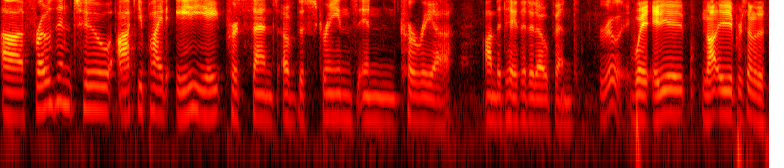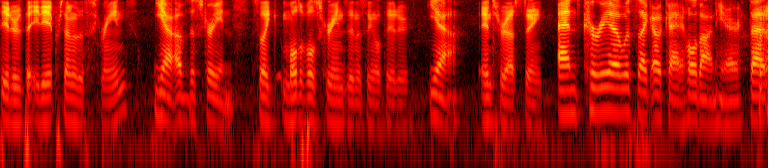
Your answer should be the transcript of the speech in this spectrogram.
Uh, Frozen 2 occupied 88% of the screens in Korea on the day that it opened. Really? Wait, eighty-eight? Not eighty percent of the theaters, but eighty-eight percent of the screens. Yeah, of the screens. So like multiple screens in a single theater. Yeah. Interesting. And Korea was like, okay, hold on here. That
